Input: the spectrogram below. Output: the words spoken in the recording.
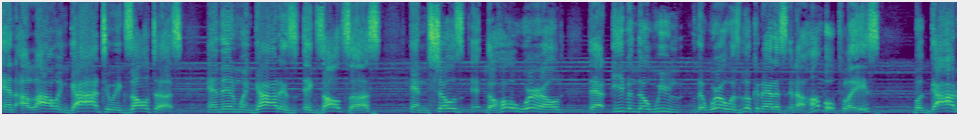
and allowing God to exalt us. And then when God is, exalts us and shows the whole world that even though we the world was looking at us in a humble place, but God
